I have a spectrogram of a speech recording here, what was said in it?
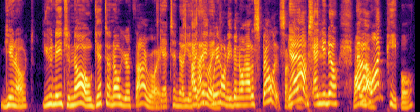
you know, you need to know, get to know your thyroid. Get to know your thyroid. I think we don't even know how to spell it sometimes. Yeah. And you know, wow. I want people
